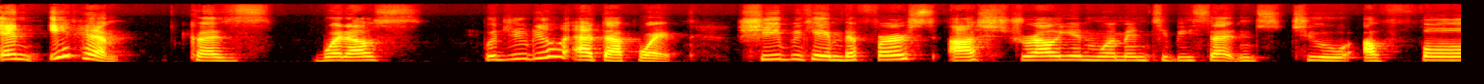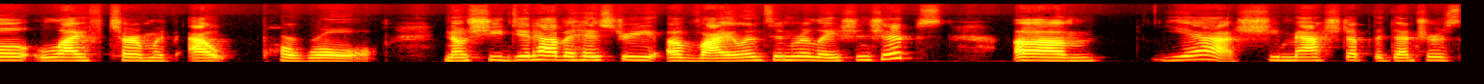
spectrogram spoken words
and eat him because what else would you do at that point? She became the first Australian woman to be sentenced to a full life term without parole. Now, she did have a history of violence in relationships. Um, yeah, she mashed up the dentures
